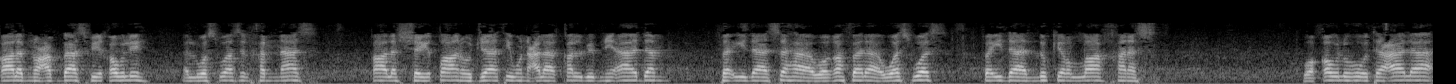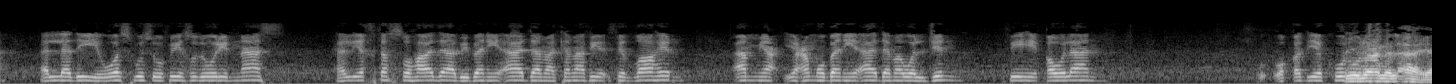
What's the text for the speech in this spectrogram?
قال ابن عباس في قوله الوسواس الخناس. قال الشيطان جاثم على قلب ابن آدم فإذا سهى وغفل وسوس فإذا ذكر الله خنس. وقوله تعالى الذي يوسوس في صدور الناس هل يختص هذا ببني آدم كما في, في الظاهر أم يعم بني آدم والجن؟ فيه قولان. وقد يكون في معنى الآية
